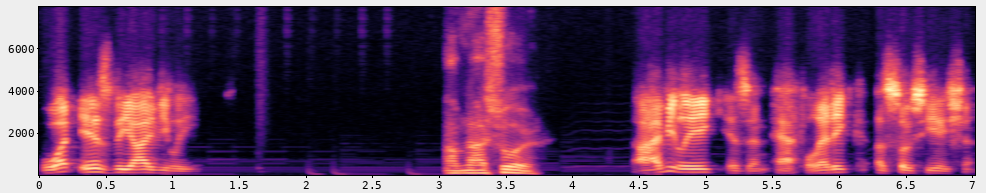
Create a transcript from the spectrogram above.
what is the Ivy League? I'm not sure. Ivy League is an athletic association.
